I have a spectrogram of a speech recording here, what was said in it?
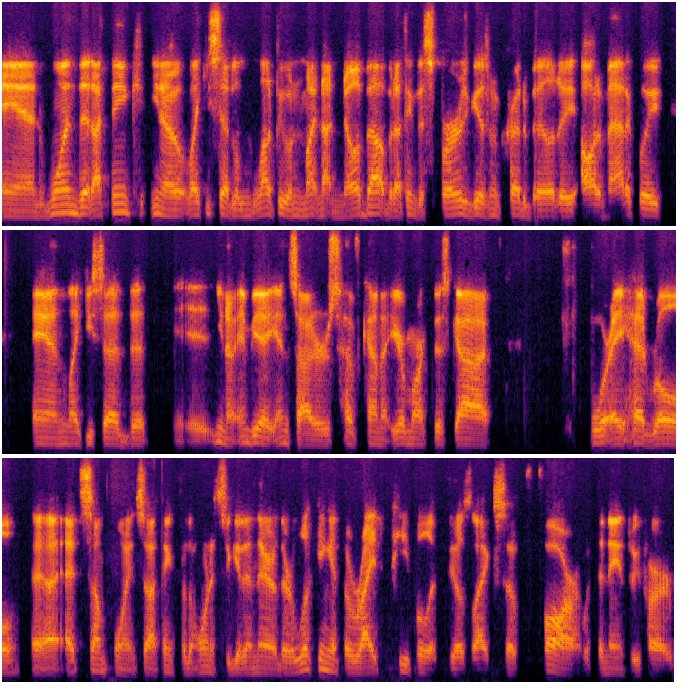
and one that I think, you know, like you said, a lot of people might not know about, but I think the Spurs gives them credibility automatically. And like you said, that, eh, you know, NBA insiders have kind of earmarked this guy for a head role uh, at some point. So I think for the Hornets to get in there, they're looking at the right people, it feels like so far with the names we've heard.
